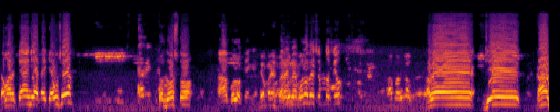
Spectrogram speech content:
તમારે ક્યાં ગયા? કઈ કેવું છે? તો દોસ્તો હા બોલો પરેશભાઈ બોલો. બે શબ્દો થયો. હવે જે કામ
